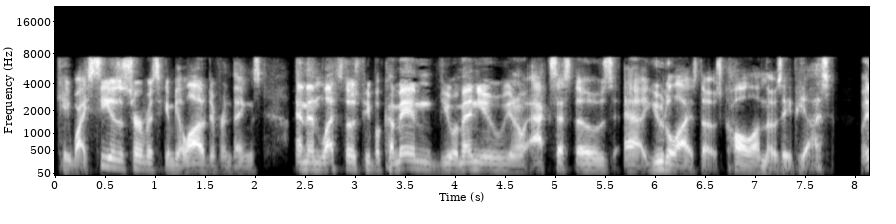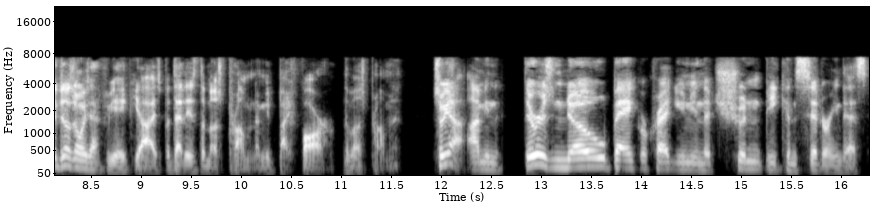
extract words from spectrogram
KYC as a service. It can be a lot of different things. And then lets those people come in, view a menu, you know, access those, uh, utilize those, call on those APIs. It doesn't always have to be APIs, but that is the most prominent. I mean, by far the most prominent. So yeah, I mean, there is no bank or credit union that shouldn't be considering this.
